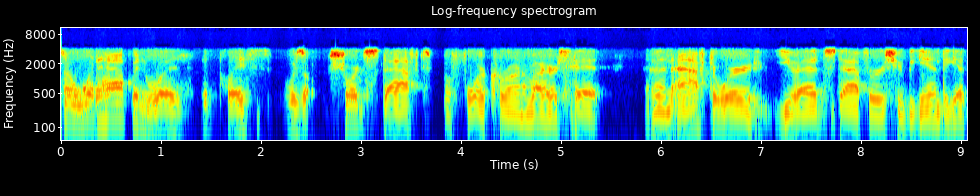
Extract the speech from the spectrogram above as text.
So what happened was the place was short staffed before coronavirus hit and then afterward, you had staffers who began to get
